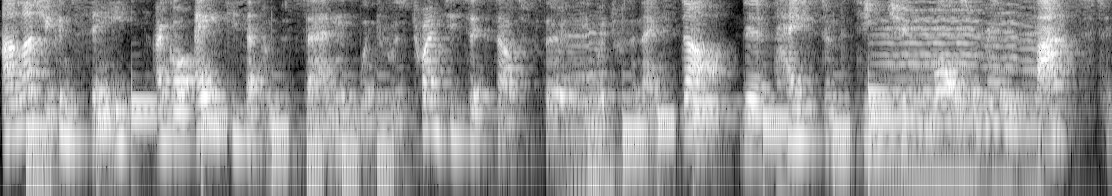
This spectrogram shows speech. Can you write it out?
And as you can see, I got 87%, which was 26 out of 30, which was an A star. The pace of the teaching was really fast.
